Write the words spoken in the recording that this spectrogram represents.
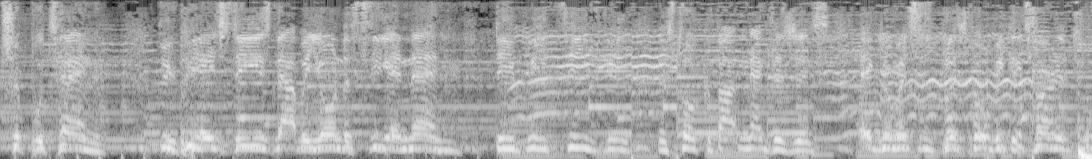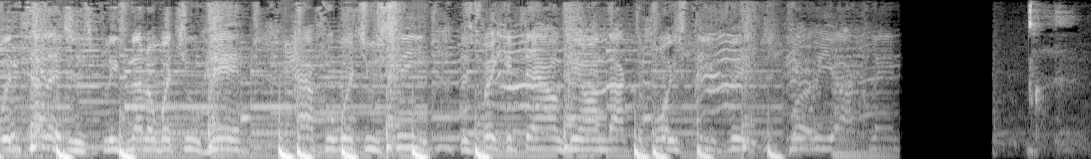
triple ten. Three PhDs, now we on the CNN. DBTV, let's talk about negligence. Ignorance is blissful, we can turn it to intelligence. Believe none of what you hear, half of what you see. Let's break it down here on Dr. Boyce TV. Here we are.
